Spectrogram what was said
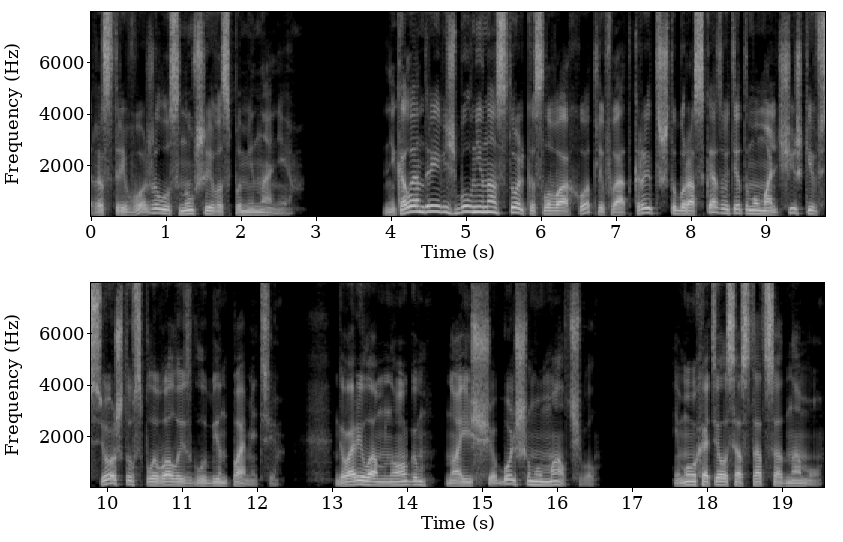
растревожил уснувшие воспоминания. Николай Андреевич был не настолько словоохотлив и открыт, чтобы рассказывать этому мальчишке все, что всплывало из глубин памяти. Говорил о многом, но о еще большем умалчивал. Ему хотелось остаться одному.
